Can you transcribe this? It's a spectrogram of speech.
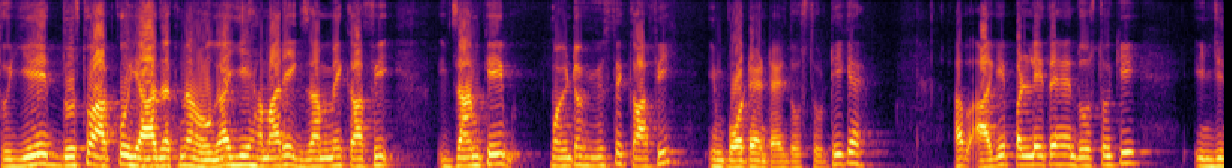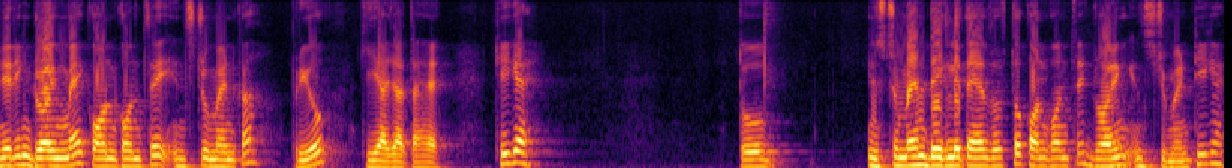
तो ये दोस्तों आपको याद रखना होगा, ये हमारे एग्ज़ाम में काफ़ी एग्ज़ाम के पॉइंट ऑफ़ व्यू से काफ़ी इंपॉर्टेंट है दोस्तों, ठीक है? अब आगे पढ़ लेते हैं दोस्तों की इंजीनियरिंग ड्राइंग में कौन कौन से इंस्ट्रूमेंट का प्रयोग किया जाता है, ठीक है? तो इंस्ट्रूमेंट देख लेते हैं दोस्तों कौन कौन से ड्राइंग इंस्ट्रूमेंट ठीक है?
